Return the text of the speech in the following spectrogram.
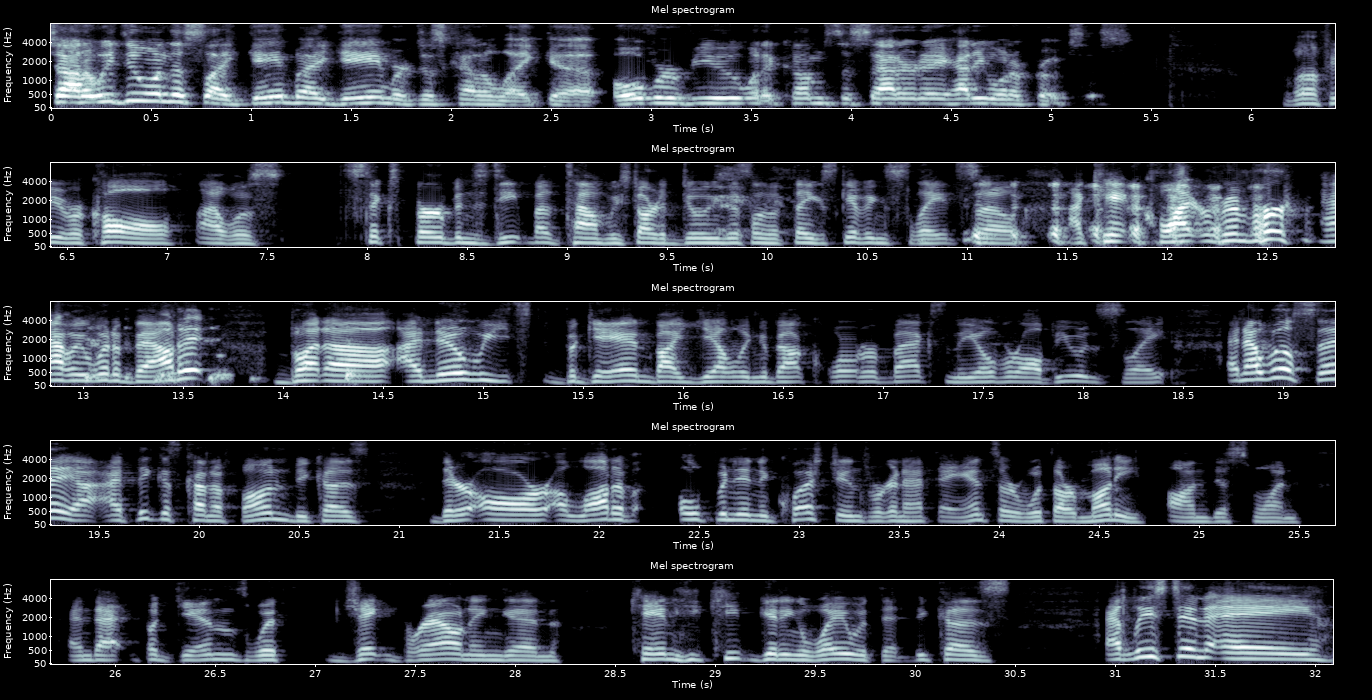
John, are we doing this like game by game or just kind of like uh, overview when it comes to Saturday? How do you want to approach this? Well, if you recall, I was six bourbons deep by the time we started doing this on the Thanksgiving slate. So I can't quite remember how we went about it, but uh, I know we began by yelling about quarterbacks and the overall view of the slate. And I will say, I think it's kind of fun because there are a lot of open ended questions we're going to have to answer with our money on this one. And that begins with Jake Browning and can he keep getting away with it? Because at least in a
